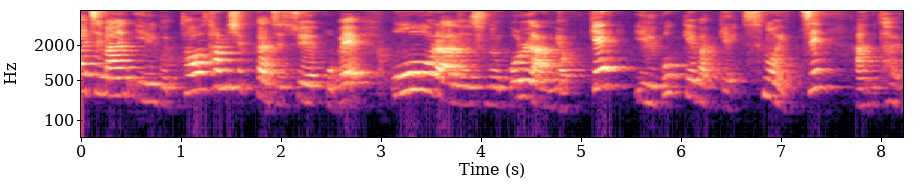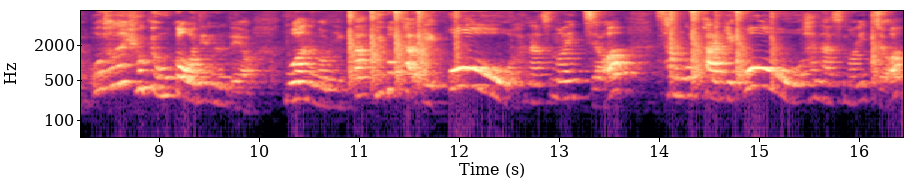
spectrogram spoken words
하지만 1부터 30까지 수의 곱에 5라는 수는 꼴랑 몇 개? 7개밖에 숨어있지 않다요. 오, 선생님 여기 5가 어디 있는데요? 뭐 하는 겁니까? 2 곱하기 5 하나 숨어있죠. 3 곱하기 5 하나 숨어있죠.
